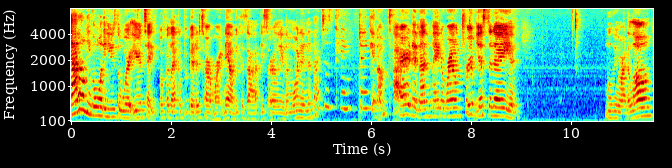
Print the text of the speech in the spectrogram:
I don't even want to use the word irritate, but for lack of a better term, right now because I it's early in the morning and I just can't think and I'm tired and I made a round trip yesterday and moving right along.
